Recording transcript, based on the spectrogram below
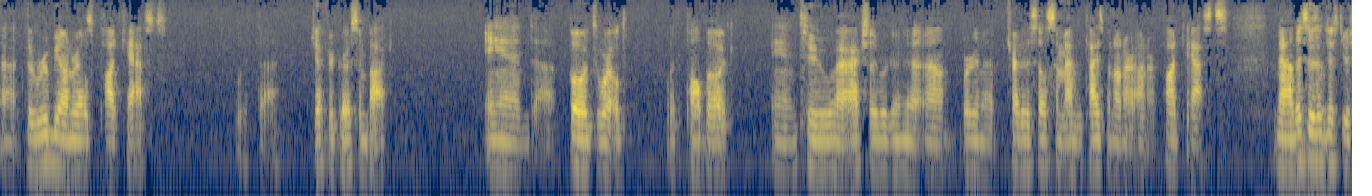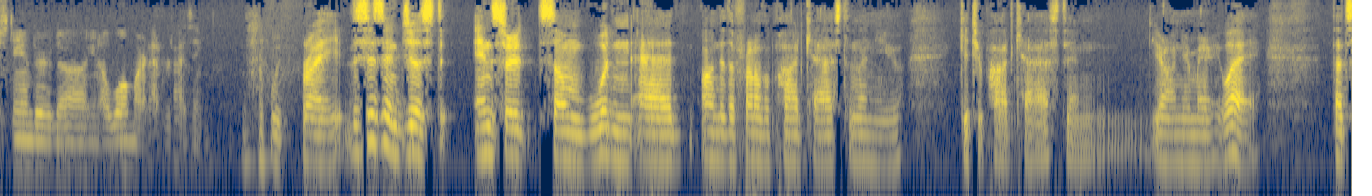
uh, the Ruby on Rails podcast with uh, Geoffrey Grosenbach and uh, Boag's World with Paul Boag, and to uh, actually we're gonna um, we're gonna try to sell some advertisement on our on our podcasts. Now, this isn't just your standard, uh, you know, Walmart advertising. right. This isn't just insert some wooden ad onto the front of a podcast and then you get your podcast and you're on your merry way. That's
